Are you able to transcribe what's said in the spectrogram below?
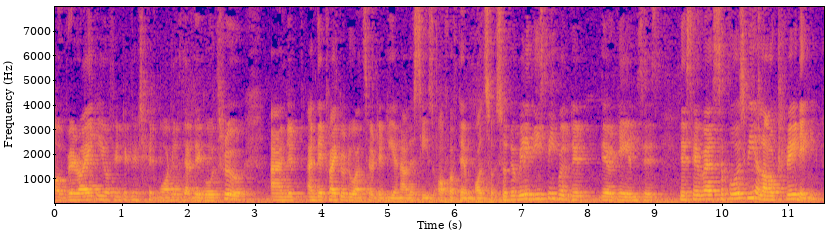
a variety of integrated models that they go through, and, it, and they try to do uncertainty analyses off of them also. So the way these people did their games is they say, well, suppose we allow trading,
